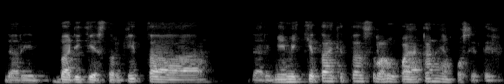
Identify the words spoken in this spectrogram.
dari body gesture kita, dari mimik kita, kita selalu upayakan yang positif.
